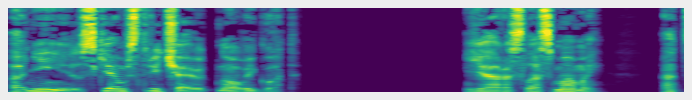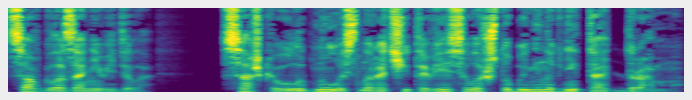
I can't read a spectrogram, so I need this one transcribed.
Они с кем встречают Новый год? Я росла с мамой, отца в глаза не видела. Сашка улыбнулась нарочито весело, чтобы не нагнетать драму.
